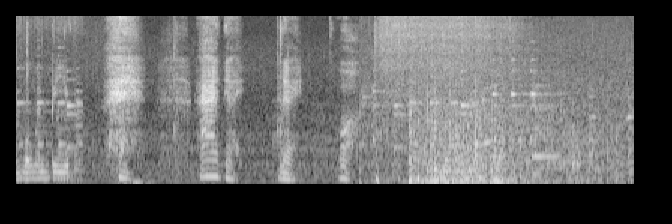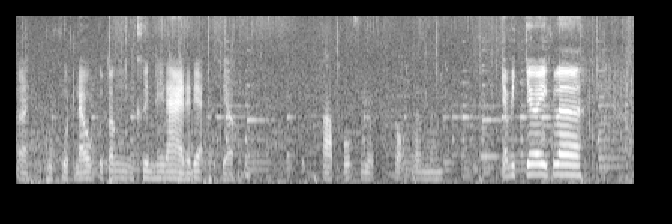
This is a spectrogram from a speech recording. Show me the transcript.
บวงมันบีบแอ่าเหนื่อยเหนื่อยโอ้เอ้ยกูขุดแล้วกูต้องขึ้นให้ได้แล้วเนี่ย เดี๋ยว ปุ๊บหยุดตกเลยมึงอย่าไปเจออีกเลยไป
